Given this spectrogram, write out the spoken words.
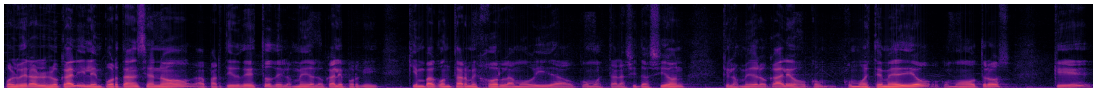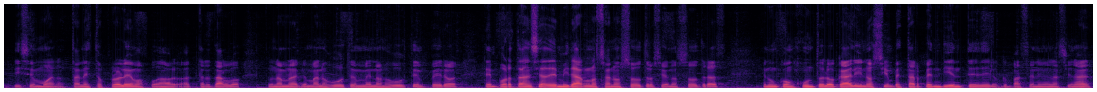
Volver a lo local y la importancia, ¿no? A partir de esto, de los medios locales, porque ¿quién va a contar mejor la movida o cómo está la situación que los medios locales o com- como este medio o como otros? Que dicen, bueno, están estos problemas, podemos tratarlo de una manera que más nos gusten, menos nos gusten, pero la importancia de mirarnos a nosotros y a nosotras en un conjunto local y no siempre estar pendiente de lo que pasa a nivel nacional,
